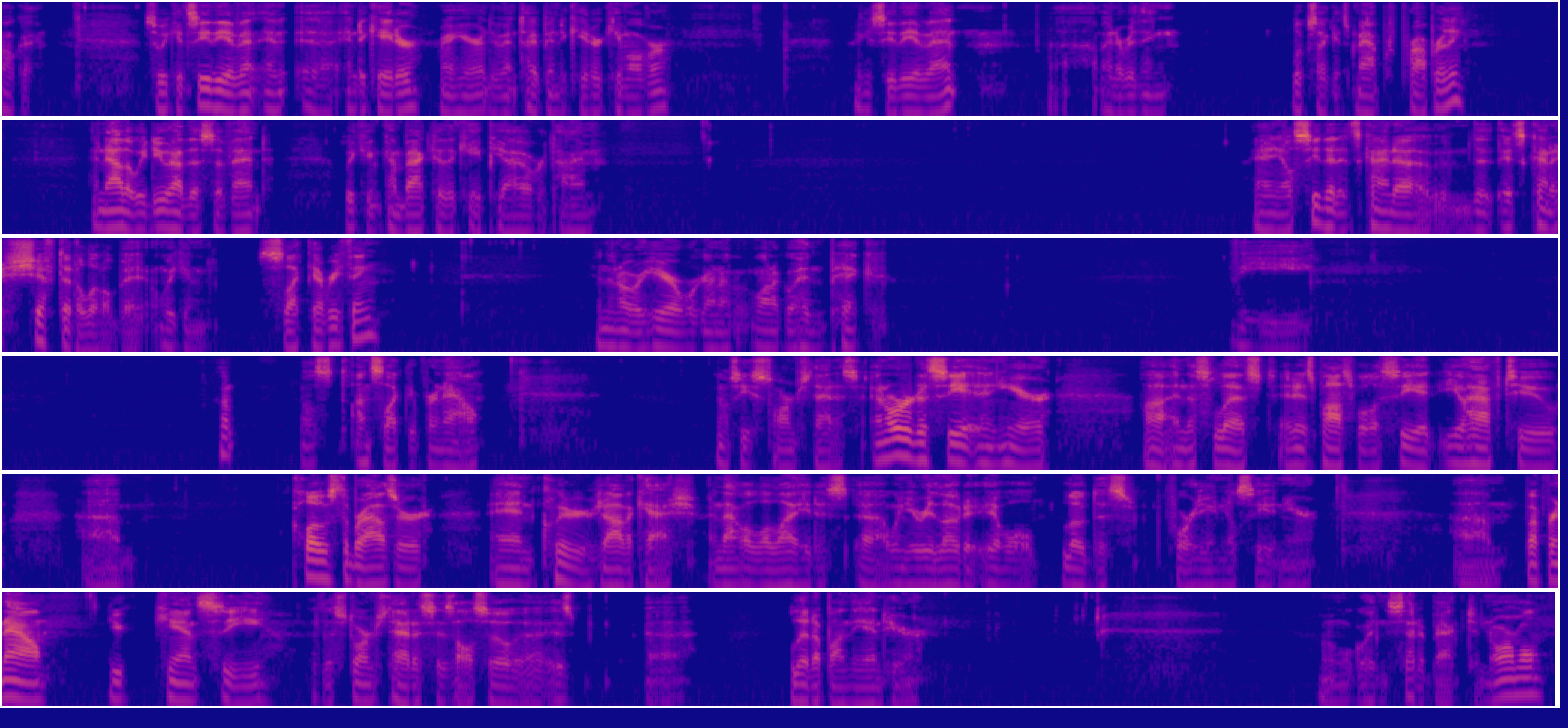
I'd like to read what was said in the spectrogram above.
Okay, so we can see the event in, uh, indicator right here. The event type indicator came over. We can see the event uh, and everything looks like it's mapped properly. And now that we do have this event, we can come back to the KPI over time. And you'll see that it's kind of it's kind of shifted a little bit. We can select everything. And then over here, we're going to want to go ahead and pick the, I'll unselect it for now. You'll see storm status. In order to see it in here, uh, in this list, it is possible to see it. You'll have to um, close the browser and clear your Java cache, and that will allow you to, uh, when you reload it, it will load this for you, and you'll see it in here. Um, but for now, you can see that the storm status is also uh, is uh, lit up on the end here. And we'll go ahead and set it back to normal.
